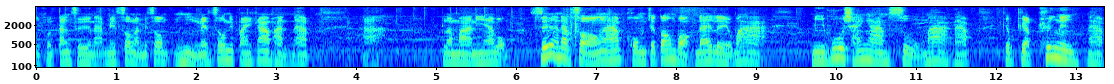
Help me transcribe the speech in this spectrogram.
ีคนตั้งซื้อนะเม็ดส้มหรือเม็ดส้มอืมเม็ดส้มนี่ไป9,000นะครับอ่าประมาณนี้ครับผมซึ่งอันดับ2นะครับ คงจะต้องบอกได้เลยว่า มีผู้ใช้งานสูงมากนะครับ เกือบเกือบครึ่งหนึ่งนะครับ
